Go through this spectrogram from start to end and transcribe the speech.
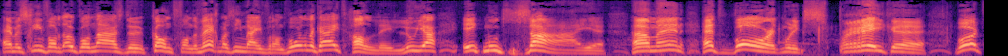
En misschien valt het ook wel naast de kant van de weg, maar is niet mijn verantwoordelijkheid. Halleluja. Ik moet zaaien. Amen. Het woord moet ik spreken. Word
